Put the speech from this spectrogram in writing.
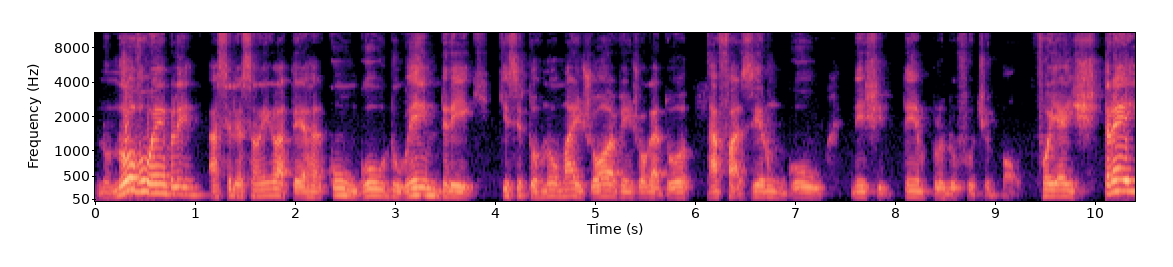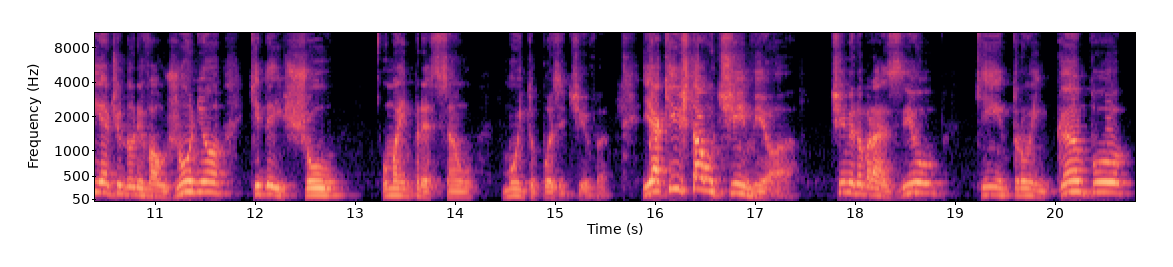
no novo Wembley, a seleção Inglaterra com um gol do Hendrick, que se tornou o mais jovem jogador a fazer um gol neste templo do futebol. Foi a estreia de Dorival Júnior que deixou uma impressão muito positiva. E aqui está o time, ó. Time do Brasil que entrou em campo,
